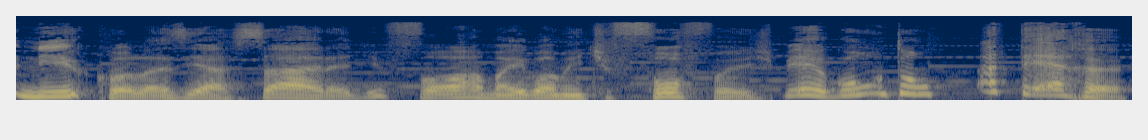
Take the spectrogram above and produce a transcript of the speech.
O Nicolas e a Sara, de forma igualmente fofas, perguntam a Terra.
